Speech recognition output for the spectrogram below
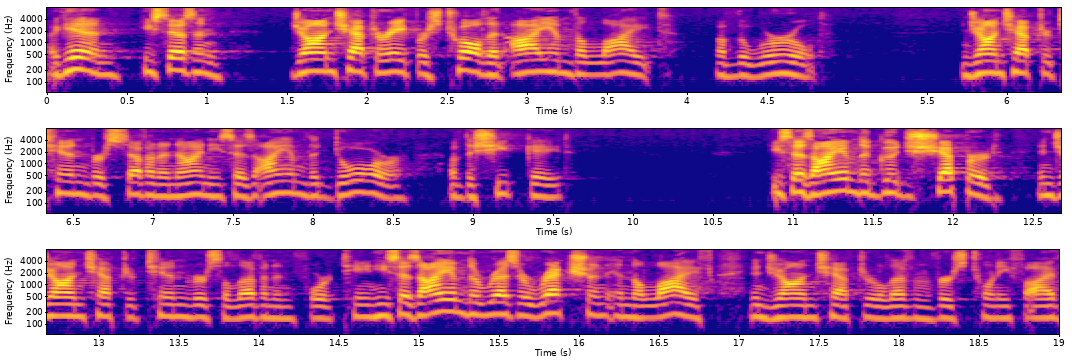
Again, he says in John chapter 8, verse 12, that I am the light of the world. In John chapter 10, verse 7 and 9, he says, I am the door of the sheep gate. He says, I am the good shepherd in John chapter 10, verse 11 and 14. He says, I am the resurrection and the life in John chapter 11, verse 25.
